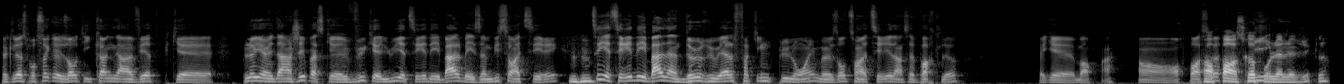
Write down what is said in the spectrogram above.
Fait que là, c'est pour ça que les autres, ils cognent dans vite, puis que. Puis là, il y a un danger parce que vu que lui a tiré des balles, ben les zombies sont attirés. Mhm. Tu sais, il a tiré des balles dans deux ruelles fucking plus loin, mais eux autres sont attirés dans cette porte-là. Fait que, bon, hein, on, on repasse On repassera Puis- pour la logique, là.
